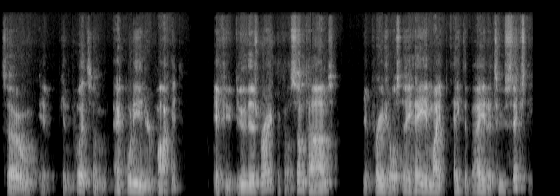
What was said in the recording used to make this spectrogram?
So it can put some equity in your pocket if you do this right, because sometimes the appraiser will say, hey, it might take the value to 260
